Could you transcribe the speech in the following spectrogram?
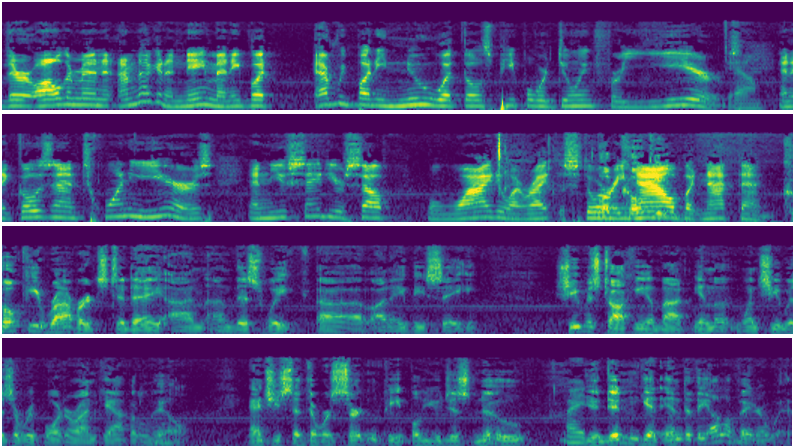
there are aldermen, I'm not going to name any, but everybody knew what those people were doing for years. Yeah. And it goes on 20 years, and you say to yourself, well, why do I write the story Well, Cokie- now but not then? Cokie Roberts today on, on this week uh, on ABC, she was talking about you know when she was a reporter on Capitol Hill, and she said there were certain people you just knew Right. you didn't get into the elevator with,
